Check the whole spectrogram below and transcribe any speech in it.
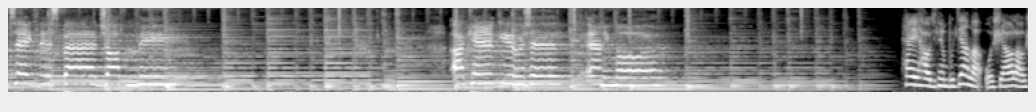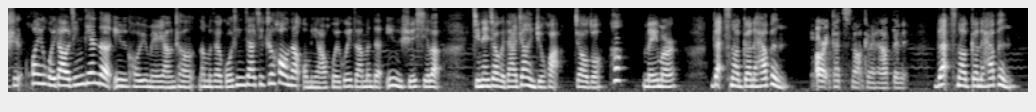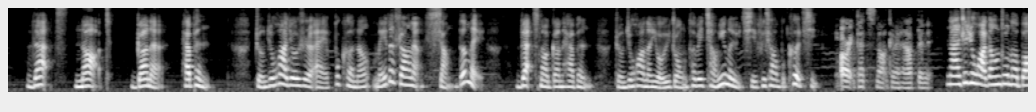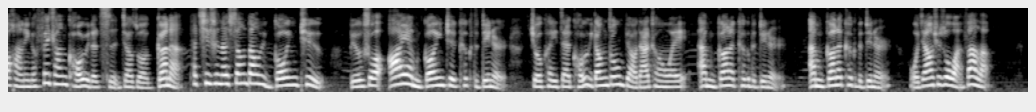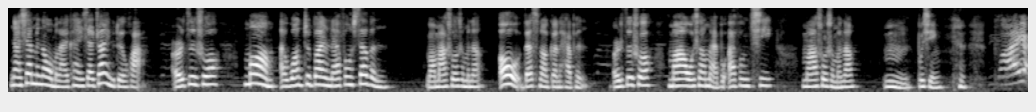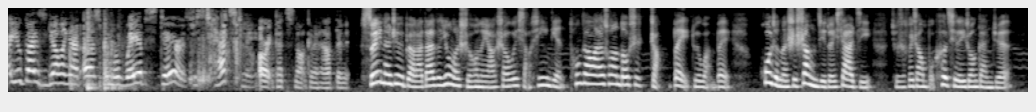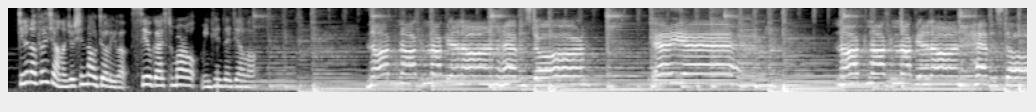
Take this badge off me. I can't use it anymore. 嘿，好几天不见了，我是瑶老师，欢迎回到今天的英语口语每日养成。那么在国庆假期之后呢，我们也要回归咱们的英语学习了。今天教给大家这样一句话，叫做“哼，没门儿 ”，That's not gonna happen。All right, that's not gonna happen. That's not gonna happen. That's not gonna happen. 整句话就是，哎，不可能，没得商量，想得美。That's not gonna happen. 整句话呢有一种特别强硬的语气，非常不客气。All right, that's not gonna happen. 那这句话当中呢，包含了一个非常口语的词，叫做 gonna。它其实呢相当于 going to。比如说，I am going to cook the dinner，就可以在口语当中表达成为 I'm gonna cook the dinner。I'm gonna cook the dinner。我将要去做晚饭了。那下面呢，我们来看一下这样一个对话。儿子说：“Mom, I want to buy an iPhone 7。”老妈说什么呢？Oh, that's not gonna happen。儿子说：“妈，我想买部 iPhone 7。”妈说什么呢？嗯，不行。Why are you guys yelling at us when we're way upstairs? Just text me. All right, that's not going to happen. 所以呢，这个表达大家在用的时候呢，要稍微小心一点。通常来说呢，都是长辈对晚辈，或者呢是上级对下级，就是非常不客气的一种感觉。今天的分享呢，就先到这里了。See you guys tomorrow，明天再见了。Knock, knock, knocking Stop.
